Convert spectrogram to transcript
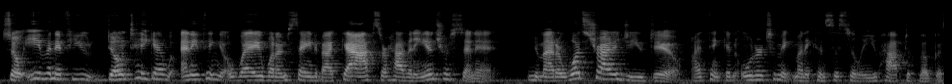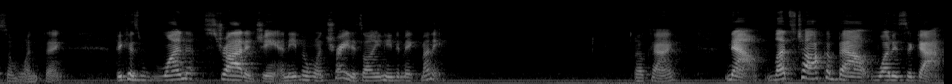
So, even if you don't take anything away what I'm saying about gaps or have any interest in it, no matter what strategy you do, I think in order to make money consistently, you have to focus on one thing. Because one strategy and even one trade is all you need to make money. Okay? Now, let's talk about what is a gap.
